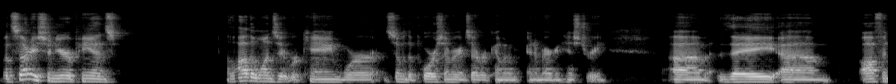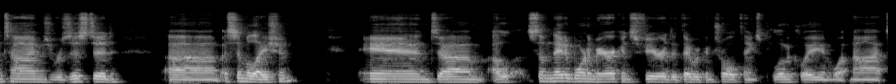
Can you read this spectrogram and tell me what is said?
But Southern Eastern Europeans, a lot of the ones that were came were some of the poorest immigrants ever come in, in American history. Um, they um, oftentimes resisted um, assimilation and um, some native-born Americans feared that they would control things politically and whatnot.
